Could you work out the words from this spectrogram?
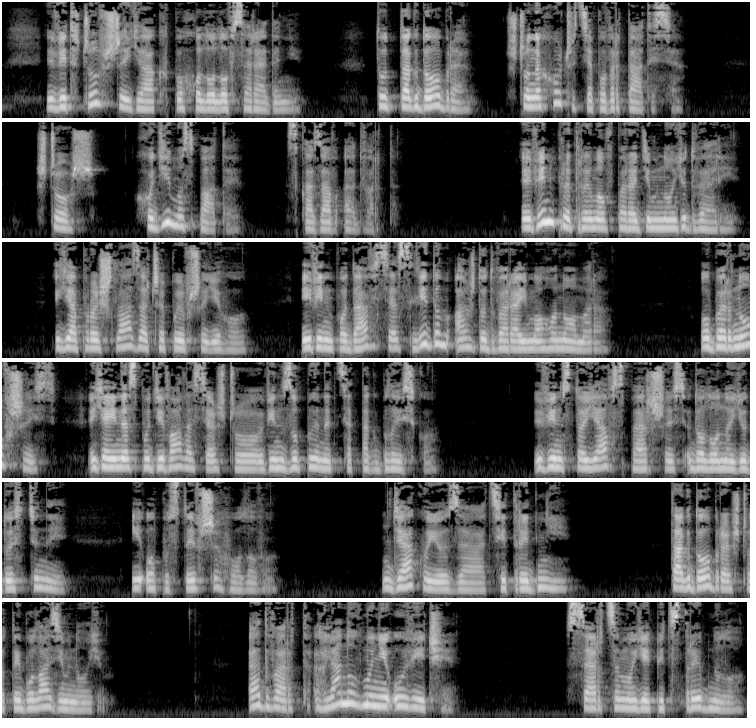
відчувши, як похололо всередині. Тут так добре, що не хочеться повертатися. Що ж, ходімо спати, сказав Едвард. Він притримав переді мною двері. Я пройшла, зачепивши його, і він подався слідом аж до дверей мого номера. Обернувшись, я й не сподівалася, що він зупиниться так близько. Він стояв, спершись долоною до стіни і опустивши голову. Дякую за ці три дні. Так добре, що ти була зі мною. Едвард глянув мені у вічі. Серце моє підстрибнуло,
